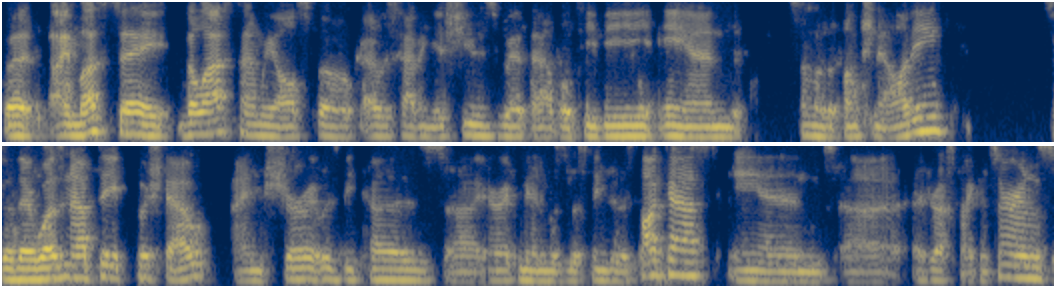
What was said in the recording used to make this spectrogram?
But I must say, the last time we all spoke, I was having issues with Apple TV and some of the functionality. So there was an update pushed out. I'm sure it was because uh, Eric Min was listening to this podcast and uh, addressed my concerns.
